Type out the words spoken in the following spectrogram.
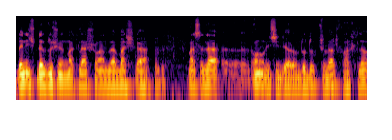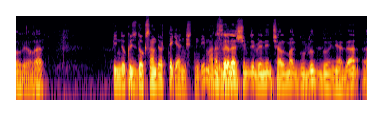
beni de düşünmekler şu anda başka. Hı -hı. Mesela e, onun için diyorum dudukçular farklı oluyorlar. 1994'te gelmiştin değil mi? Mesela şimdi benim çalmak duduk dünyada e,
